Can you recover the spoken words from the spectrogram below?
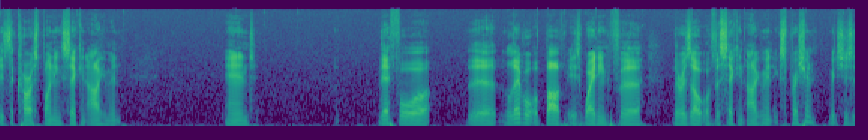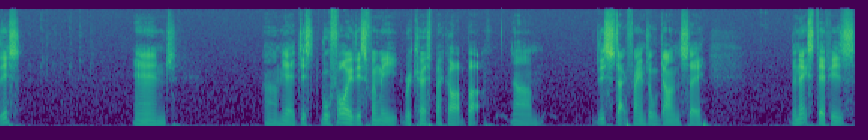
is the corresponding second argument, and therefore the level above is waiting for the result of the second argument expression, which is this. And um, yeah, just we'll follow this when we recurse back up, but um, this stack frame's all done, so the next step is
